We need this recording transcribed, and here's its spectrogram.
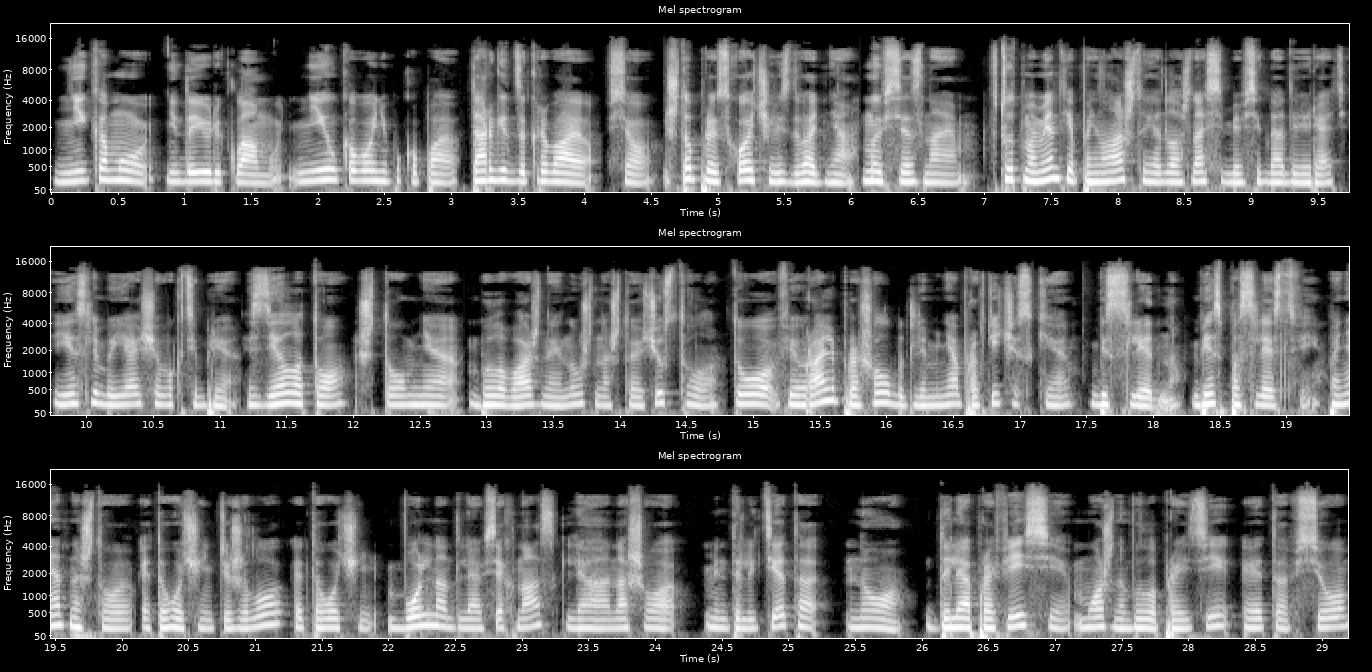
никому не даю рекламу, ни у кого не покупаю. Таргет закрываю, все. Что происходит через два дня? Мы все знаем. В тот момент я поняла, что я должна себе всегда доверять. Если бы я еще в октябре сделала то, что мне было важно и нужно, что я чувствовала, то февраль прошел бы для меня практически бесследно, без последствий. Понятно, что это очень тяжело, это очень больно для всех нас, для нашего менталитета, но для профессии можно было пройти это все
